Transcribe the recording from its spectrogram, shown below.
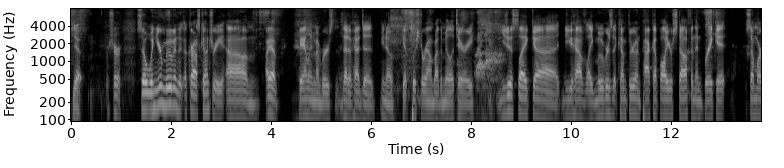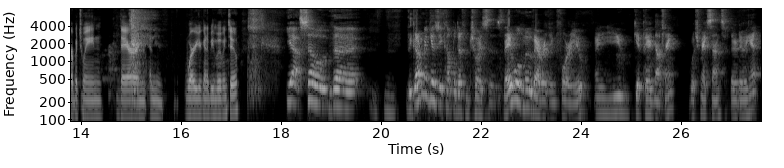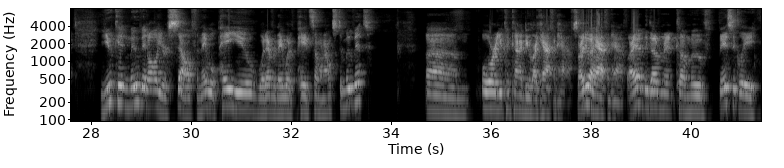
Yep. for sure. So when you're moving across country, um, I have family members that have had to, you know, get pushed around by the military. You just like, uh, do you have like movers that come through and pack up all your stuff and then break it somewhere between there and, and where you're going to be moving to? Yeah, so the the government gives you a couple different choices. They will move everything for you, and you get paid nothing, which makes sense if they're doing it. You can move it all yourself, and they will pay you whatever they would have paid someone else to move it. Um, or you can kind of do like half and half. So I do a half and half. I have the government come move basically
